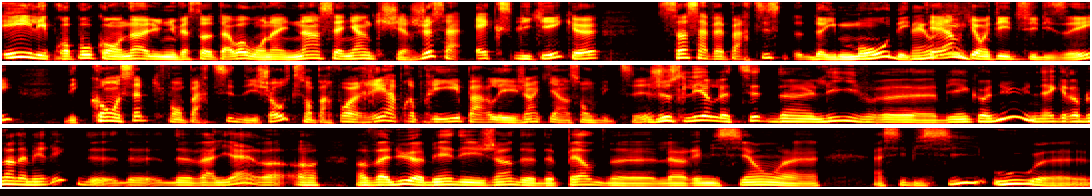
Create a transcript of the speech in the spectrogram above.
et les propos qu'on a à l'Université d'Ottawa où on a une enseignante qui cherche juste à expliquer que ça, ça fait partie des mots, des Ben termes oui. qui ont été utilisés, des concepts qui font partie des choses qui sont parfois réappropriés par les gens qui en sont victimes. Juste lire le titre d'un livre euh, bien connu, Nègre blanc d'Amérique de, de, de Vallière, a, a- a valu à bien des gens de, de perdre euh, leur émission euh, à CBC ou euh,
